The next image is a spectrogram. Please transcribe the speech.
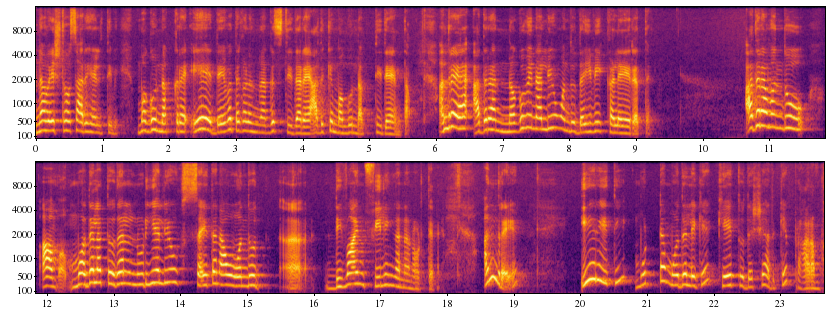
ನಾವೆಷ್ಟೋ ಸಾರಿ ಹೇಳ್ತೀವಿ, ಮಗು ನಕ್ಕರೆ ಏ ದೇವತೆಗಳು ನಗಿಸ್ತಿದ್ದಾರೆ, ಅದಕ್ಕೆ ಮಗು ನಗ್ತಿದೆ ಅಂತ. ಅಂದರೆ ಅದರ ನಗುವಿನಲ್ಲಿಯೂ ಒಂದು ದೈವಿ ಕಳೆ ಇರುತ್ತೆ. ಅದರ ಒಂದು ಮೊದಲ ತೊದಲ ನುಡಿಯಲ್ಲಿಯೂ ಸಹಿತ ನಾವು ಒಂದು ಡಿವೈನ್ ಫೀಲಿಂಗನ್ನು ನೋಡ್ತೇವೆ. ಅಂದರೆ, ಈ ರೀತಿ ಮೊಟ್ಟ ಮೊದಲಿಗೆ ಕೇತುದಶೆ ಅದಕ್ಕೆ ಪ್ರಾರಂಭ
